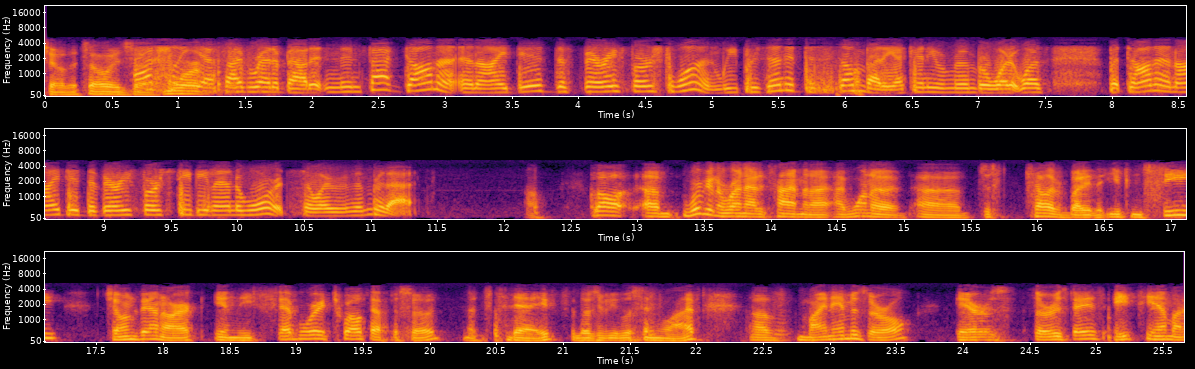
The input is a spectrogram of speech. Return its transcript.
show. That's always uh, Actually, more. yes, I've read about it, and in fact, Donna and I did the very first one. We presented to somebody. I can't even remember what it was, but Donna and I did the very first TV Land Awards, so I remember that. Well, um, we're going to run out of time, and I, I want to uh, just tell everybody that you can see Joan Van Ark in the February 12th episode. That's today, for those of you listening live. Of Mm-hmm. My Name Is Earl. Airs Thursdays, 8 p.m. on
